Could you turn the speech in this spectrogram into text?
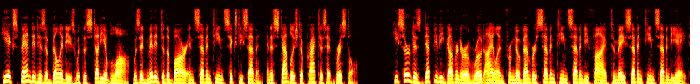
He expanded his abilities with the study of law, was admitted to the bar in 1767, and established a practice at Bristol. He served as Deputy Governor of Rhode Island from November 1775 to May 1778.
